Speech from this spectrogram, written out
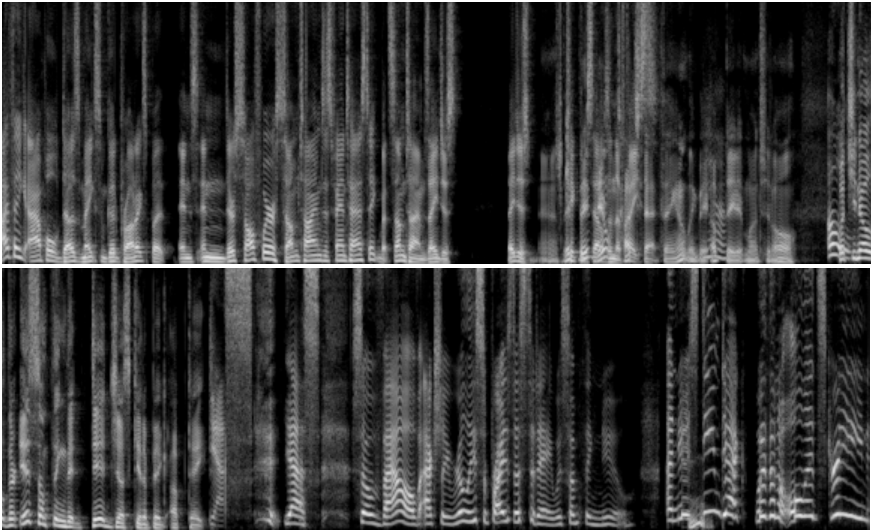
I think Apple does make some good products, but and and their software sometimes is fantastic, but sometimes they just they just Yeah, kick themselves don't in the touch face. That thing, I don't think they Yeah. update it much at all. Oh, But you know, there is something that did just get a big update. Yes. Yes. So Valve actually really surprised us today with something new. A new Ooh. Steam Deck with an OLED screen.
